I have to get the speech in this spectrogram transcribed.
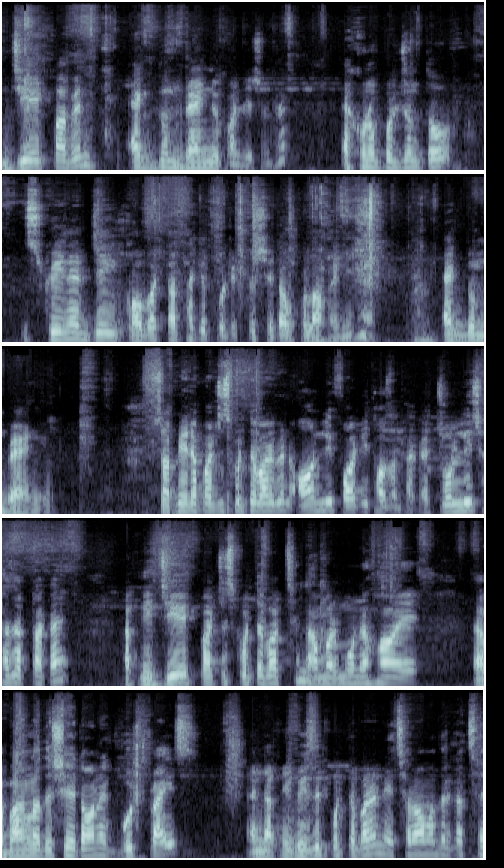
G eight পাবেন একদম ব্র্যান্ড নিউ কন্ডিশন হ্যাঁ? এখনও পর্যন্ত স্ক্রিনের যেই কভারটা থাকে প্রোটেক্টর সেটাও খোলা হয়নি হ্যাঁ? একদম ব্র্যান্ড নিউ সো আপনি এটা পারচেস করতে পারবেন অনলি ফর্টি থাউজেন্ড টাকায়, চল্লিশ হাজার টাকায়। আপনি জি এইট পারচেস করতে পারছেন। আমার মনে হয় বাংলাদেশে এটা অনেক গুড প্রাইস অ্যান্ড আপনি ভিজিট করতে পারেন। এছাড়াও আমাদের কাছে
